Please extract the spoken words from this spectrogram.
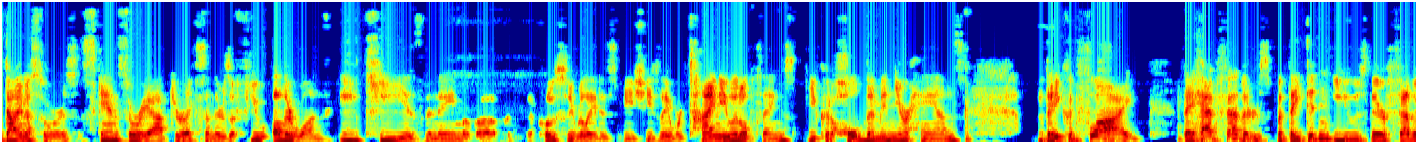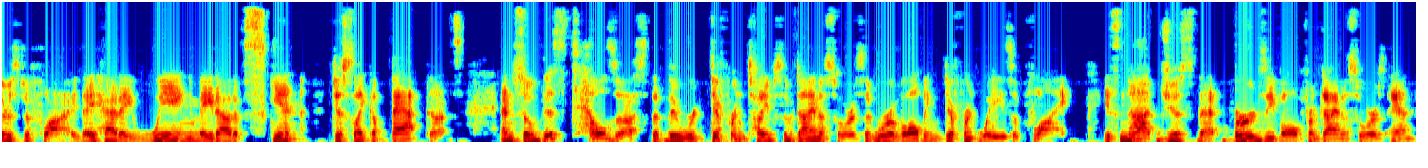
dinosaurs, Scansoriopteryx, and there's a few other ones. Yi qi is the name of a, a, closely related species. They were tiny little things. You could hold them in your hands. They could fly. They had feathers, but they didn't use their feathers to fly. They had a wing made out of skin, just like a bat does. And so this tells us that there were different types of dinosaurs that were evolving different ways of flying. It's not just that birds evolved from dinosaurs and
